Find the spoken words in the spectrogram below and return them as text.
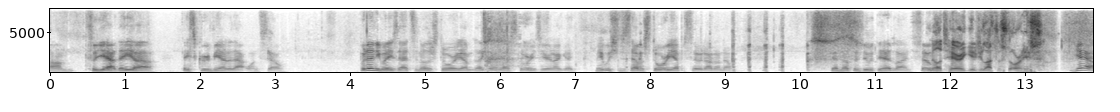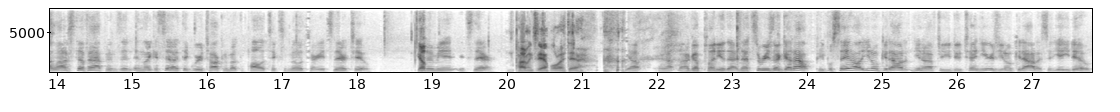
Um, so yeah, they uh, they screwed me out of that one. So, but anyways, that's another story. I'm like I got a lot of stories here, and I maybe we should just have a story episode. I don't know. Got nothing to do with the headlines. So military gives you lots of stories. Yeah, a lot of stuff happens, and, and like I said, I think we were talking about the politics of military. It's there too. Yep. You know I mean, it's there. Prime example right there. yep. And I, I, got plenty of that. And that's the reason I got out. People say, oh, you don't get out, you know, after you do 10 years, you don't get out. I said, yeah, you do.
